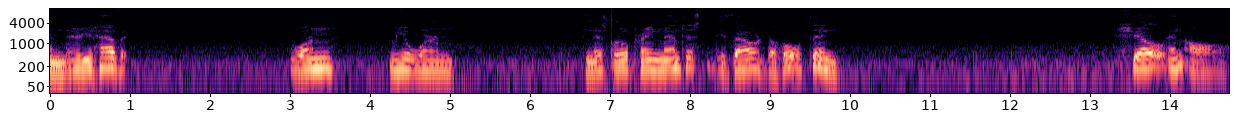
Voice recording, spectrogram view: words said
And there you have it. One mealworm. And this little praying mantis devoured the whole thing. Shell and all.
